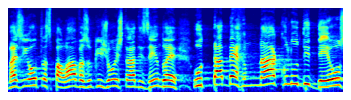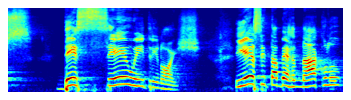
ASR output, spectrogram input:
Mas, em outras palavras, o que João está dizendo é: o tabernáculo de Deus desceu entre nós. E esse tabernáculo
